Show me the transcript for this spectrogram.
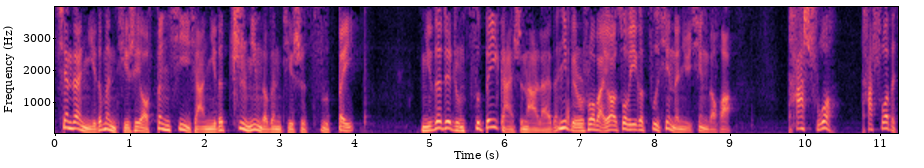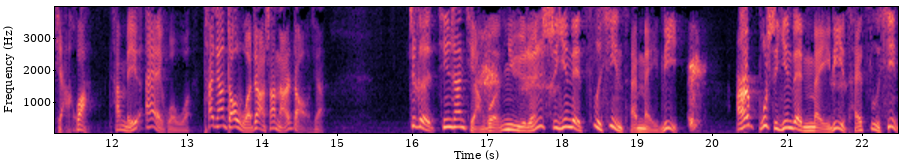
现在你的问题是要分析一下，你的致命的问题是自卑。你的这种自卑感是哪来的？你比如说吧，要作为一个自信的女性的话，她说她说的假话，她没爱过我，她想找我这样上哪儿找去？这个金山讲过，女人是因为自信才美丽，而不是因为美丽才自信。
